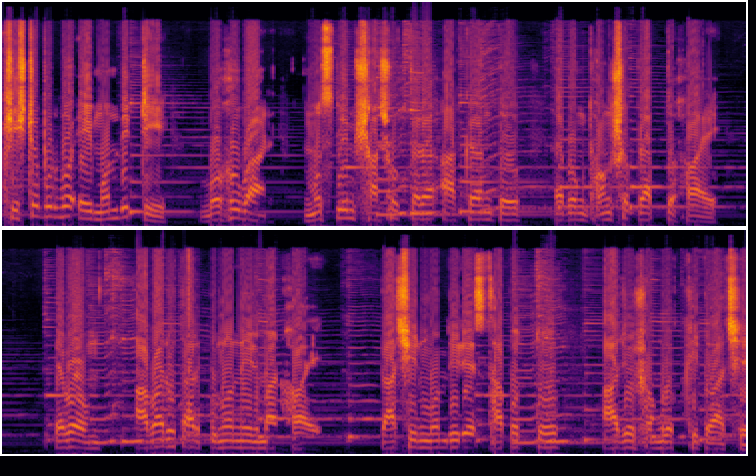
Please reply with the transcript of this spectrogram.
খ্রিস্টপূর্ব এই মন্দিরটি বহুবার মুসলিম শাসক দ্বারা আক্রান্ত এবং ধ্বংসপ্রাপ্ত হয় এবং আবারও তার পুনর্নির্মাণ হয়। প্রাচীন মন্দিরের স্থাপত্য আজও সংরক্ষিত আছে।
